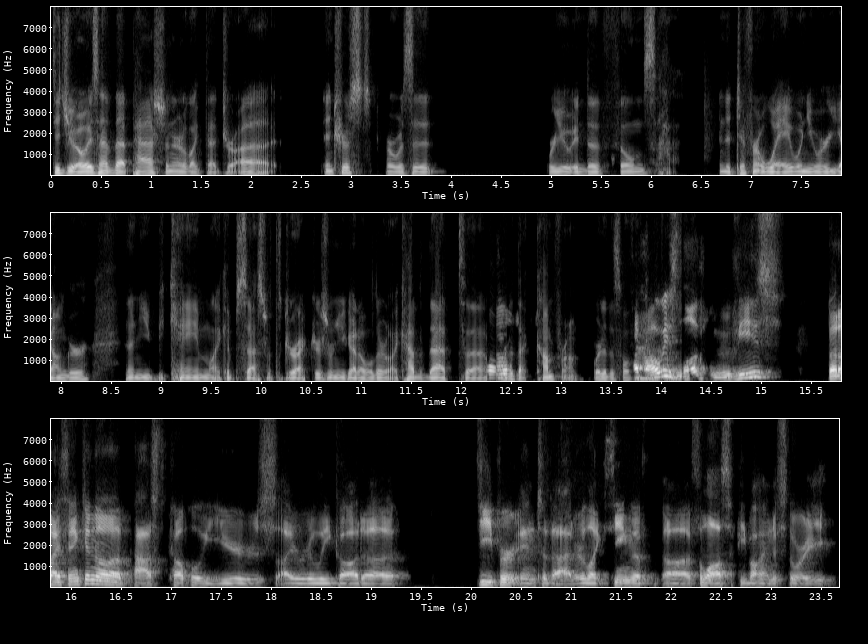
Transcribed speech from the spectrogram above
did you always have that passion or like that uh, interest, or was it? Were you into films in a different way when you were younger, and then you became like obsessed with the directors when you got older? Like, how did that? Uh, where did that come from? Where did this whole? Thing? I've always from? loved movies, but I think in the past couple years, I really got uh deeper into that or like seeing the uh, philosophy behind a story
